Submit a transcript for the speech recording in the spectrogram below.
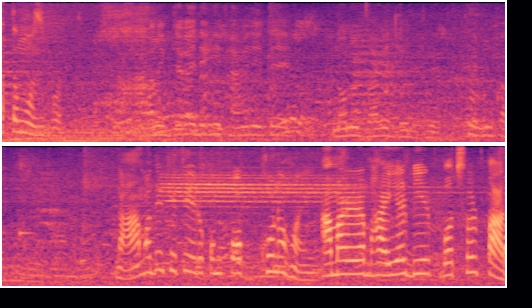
এত মজবুত। অনেক জায়গায় দেখি ফ্যামিলিতে ননদ ভাবির যুদ্ধ এরকম না আমাদের ক্ষেত্রে এরকম কখনো হয়নি। আমার ভাইয়ার বিয়ের বছর পাঁচ।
